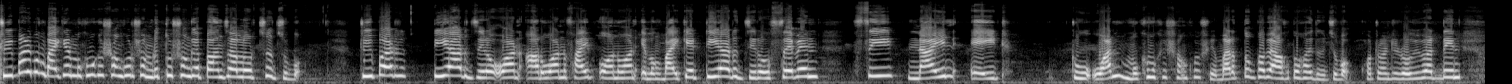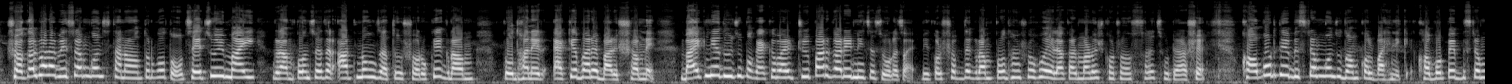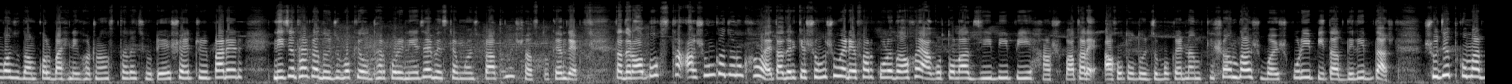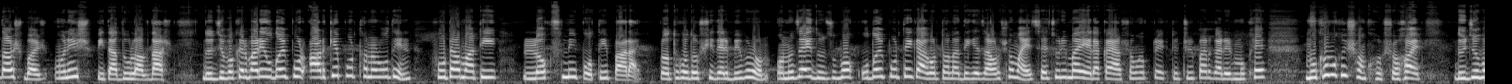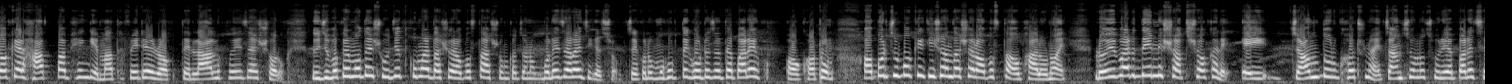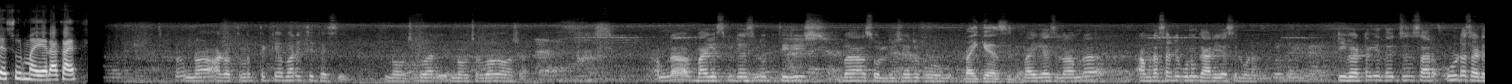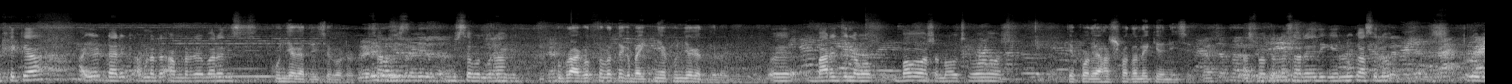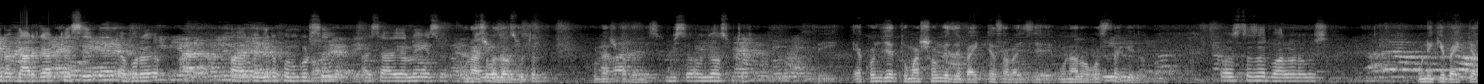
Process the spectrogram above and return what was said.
Tipper এবং বাইকের মুখোমুখি সংঘর্ষ মৃত্যুর সঙ্গে পাঞ্জা লড়ছে যুবক tipper TR zero one, R one five, one one এবং বাইকের TR zero seven, C nine eight two one মুখোমুখি সংঘর্ষে মারাত্মকভাবে আহত হয় দুই যুবক। ঘটনাটি রবিবার দিন সকালবেলা বিশ্রামগঞ্জ থানার অন্তর্গত চেচুই মাই গ্রাম পঞ্চায়েতের আট নং জাতীয় সড়কে গ্রাম প্রধানের একেবারে বাড়ির সামনে। বাইক নিয়ে দুই যুবক একেবারে ট্রিপার গাড়ির নিচে চলে যায়। বিকট শব্দে গ্রাম প্রধান সহ এলাকার মানুষ ঘটনাস্থলে ছুটে আসে। খবর দিয়ে বিশ্রামগঞ্জ দমকল বাহিনীকে। খবর পেয়ে বিশ্রামগঞ্জ দমকল বাহিনী ঘটনাস্থলে ছুটে এসে ট্রিপারের নিচে থাকা দুই যুবককে উদ্ধার করে নিয়ে যায় বিশ্রামগঞ্জ প্রাথমিক স্বাস্থ্য কেন্দ্রে। তাদের অবস্থা আশঙ্কাজনক হওয়ায় তাদেরকে সঙ্গে সঙ্গে রেফার করে দেওয়া হয় আগরতলা জিবিপি হাসপাতালে। আহত দুই যুবকের নাম কিষণ দাস, বয়স কুড়ি, পিতা দিলীপ দাস, সুজিত কুমার দাস, বয়স উনিশ, পিতা দুলাল দাস। দুই যুবকের বাড়ি উদয়পুর, আরকেপুর থানার অধীন ফুটামাটি লক্ষ্মীপতি পাড়ায়। প্রত্যক্ষদর্শীদের বিবরণ অনুযায়ী দুই যুবক উদয়পুর থেকে আগরতলা দিকে যাওয়ার সময় ছেচুরিমাই এলাকায় আসামাত্র একটি ট্রিপার গাড়ির মুখে মুখোমুখি সংঘর্ষ হয়। দুই যুবকের হাত পা ভেঙে মাথা ফেটে রক্তে লাল হয়ে যায় সড়ক। দুই যুবকের মধ্যে সুজিত কুমার দাসের অবস্থা আশঙ্কাজনক বলে জানায় চিকিৎসক। যে কোনো মুহূর্তে ঘটে যেতে পারে অঘটন অপর যুবককে কিষান দাসের অবস্থাও ভালো নয়। রবিবার দিন সাত সকালে এই যান দুর্ঘটনায় চাঞ্চল্য ছড়িয়ে পড়ে ছেচুরমাই এলাকায়। আমরা আগরতলা থেকে বাড়ি যেতেছি নলচর বাড়ি নলচর বাগা ভাষা। আমরা বাইক স্পিড ছিল তিরিশ বা চল্লিশ এরকম। বাইকে আসছিল বাইকে ছিল আমরা আমরা সাইডে কোনো গাড়ি আসছিল না। টিভারটাকে দেখছে স্যার উল্টা সাইডের থেকে আগে ডাইরেক্ট আমরা আমরা বাড়ি দিচ্ছি কোন জায়গা হয়েছে ঘটনা বিশ্ববন্ধুর আগে। তোমরা আগরতলা থেকে বাইক নিয়ে কোন জায়গায় গেলে? বাড়ি দিলাম বাবা ভাষা নলচর বাগা ভাষা পরে হাসপাতালে কে নিয়েছে? হাসপাতালে স্যার এদিকে লোক আসছিল লোকরা গাড়িটা আটকাইছে তারপরে ফায়ার ব্রিগেডে ফোন করছে আইসা আইয়া লই গেছে। হাসপাতাল? হসপিটালে। কোন হাসপাতাল হসপিটাল। এখন যে তোমার সঙ্গে যে বাইকটা চালাইছে ওনার অবস্থা কীরকম? অবস্থা স্যার ভালো না বেশি। উনি কি বাইকটা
